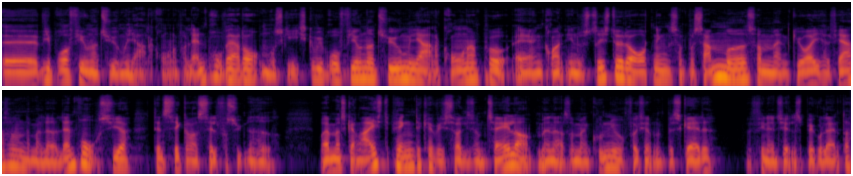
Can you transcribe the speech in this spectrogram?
øh, vi bruger 420 milliarder kroner på landbrug hvert år. Måske skal vi bruge 420 milliarder kroner på øh, en grøn industristøtteordning, som på samme måde, som man gjorde i 70'erne, da man lavede landbrug, siger, den sikrer os selvforsynethed. Hvordan man skal rejse de penge, det kan vi så ligesom tale om, men altså man kunne jo for eksempel beskatte finansielle spekulanter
